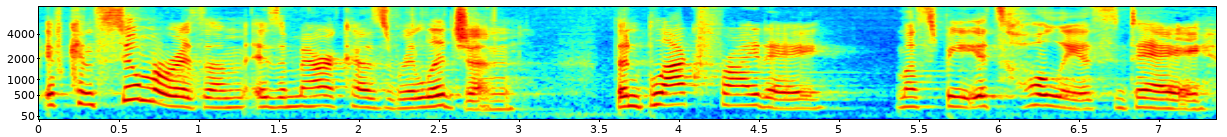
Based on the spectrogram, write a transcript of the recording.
If consumerism is America's religion, then Black Friday must be its holiest day.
